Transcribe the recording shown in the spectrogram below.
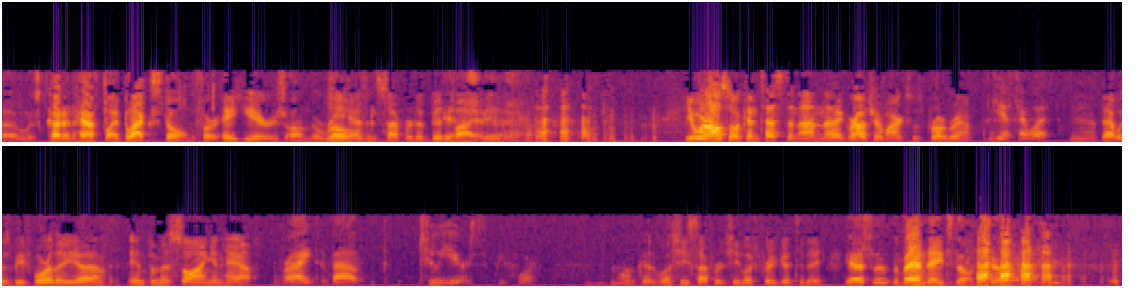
uh, was cut in half by Blackstone for eight years on the road. She hasn't suffered a bit Yes, by it yes. either. you were also a contestant on uh, Groucho Marx's program. Yes, I was. Yeah, that was before the uh, infamous sawing in half. Right, about two years before. Oh, good. Well, she suffered. She looks pretty good today. Yes, the, the band-aids don't show.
